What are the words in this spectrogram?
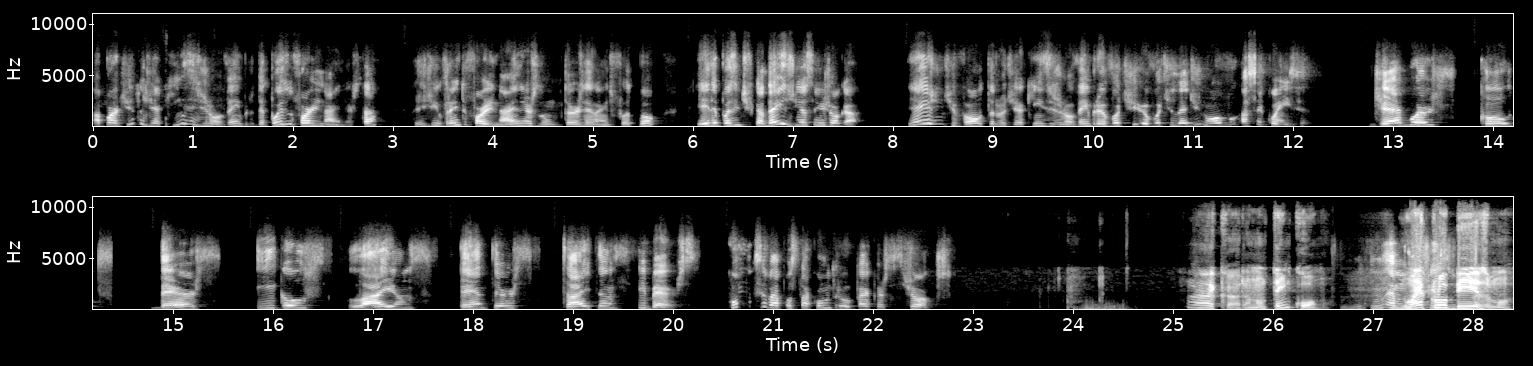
a partir do dia 15 de novembro, depois do 49ers, tá? A gente enfrenta o 49ers num Thursday Night Football. E aí depois a gente fica 10 dias sem jogar. E aí a gente volta no dia 15 de novembro. Eu vou te, eu vou te ler de novo a sequência: Jaguars, Colts, Bears, Eagles, Lions, Panthers, Titans e Bears. Como que você vai apostar contra o Packers jogos? Ah, cara, não tem como. É não é clubismo.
